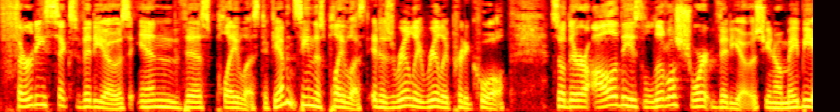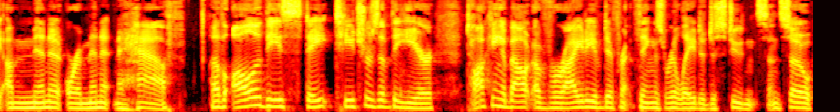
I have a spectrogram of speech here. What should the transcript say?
36 videos in this playlist. If you haven't seen this playlist, it is really, really pretty cool. So there are all of these little short videos, you know, maybe a minute or a minute and a half of all of these state teachers of the year talking about a variety of different things related to students. And so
